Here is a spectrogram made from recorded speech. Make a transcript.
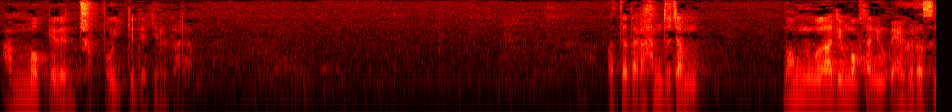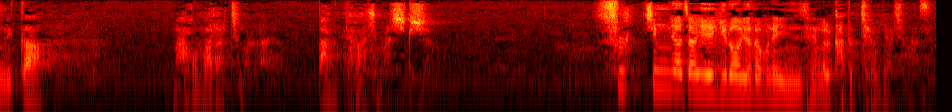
안 먹게 되는 축복이 있게 되기를 바랍니다. 어쩌다가 한두 잔 먹는 거 가지고 목사님 왜 그렇습니까? 마구 말할지 몰라요. 방탕하지 마십시오. 술집 여자 얘기로 여러분의 인생을 가득 채우게 하지 마세요.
